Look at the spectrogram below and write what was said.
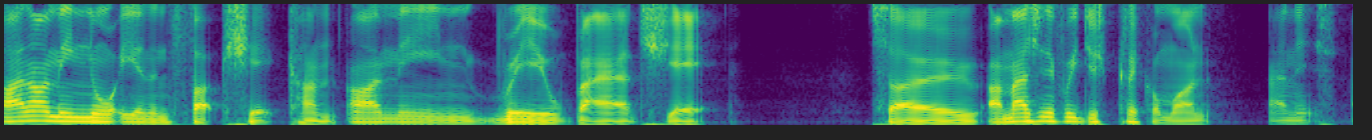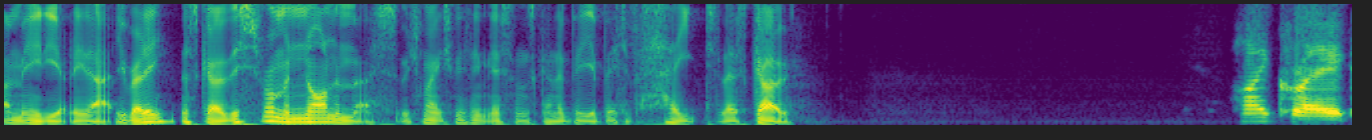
And I mean naughtier than fuck shit cunt. I mean real bad shit. So imagine if we just click on one and it's immediately that. You ready? Let's go. This is from Anonymous, which makes me think this one's going to be a bit of hate. Let's go. Hi, Craig.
